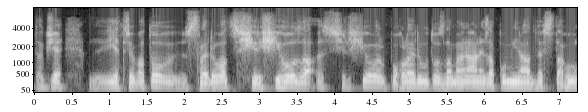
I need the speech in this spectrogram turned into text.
Takže je třeba to sledovat z širšího, z širšího pohledu, to znamená nezapomínat ve vztahu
